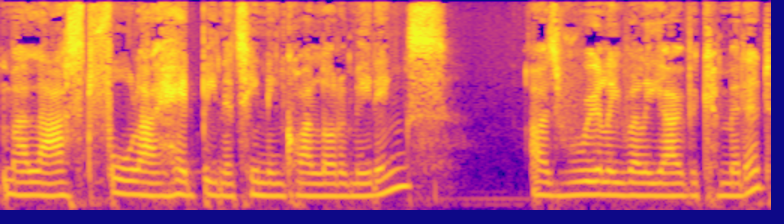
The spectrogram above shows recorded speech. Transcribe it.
my last fall, I had been attending quite a lot of meetings. I was really, really overcommitted.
